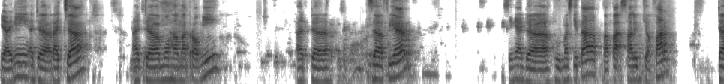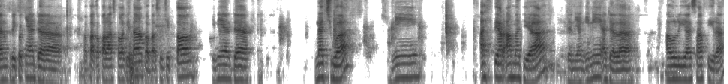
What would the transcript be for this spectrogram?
Ya, ini ada Raja, ada Muhammad Romi, ada Xavier, di sini ada humas kita, Bapak Salim Jafar, dan berikutnya ada Bapak Kepala Sekolah kita, Bapak Sucipto. Ini ada Najwa, ini Akhtiar Ahmadiyah, dan yang ini adalah Aulia Safira.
